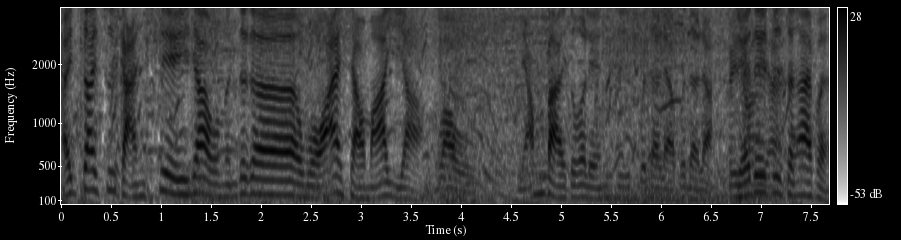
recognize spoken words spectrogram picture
还再次感谢一下我们这个我爱小蚂蚁啊！哇哦，两百多连击，不得了不得了，绝对是真爱粉，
